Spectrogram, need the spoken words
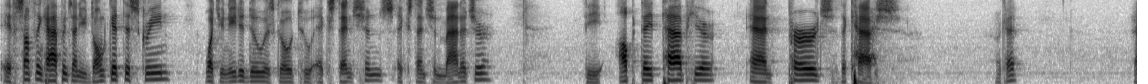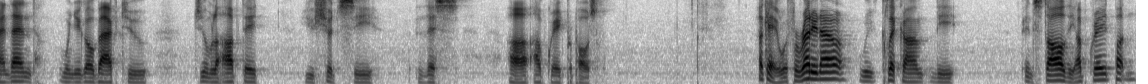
If something happens and you don't get this screen, what you need to do is go to Extensions, Extension Manager, the Update tab here, and purge the cache. Okay? And then when you go back to Joomla Update, you should see this uh, upgrade proposal. Okay, if we're ready now, we click on the Install the Upgrade button.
